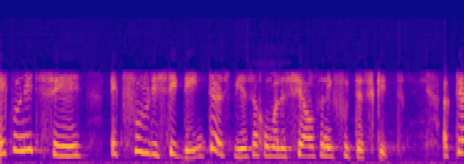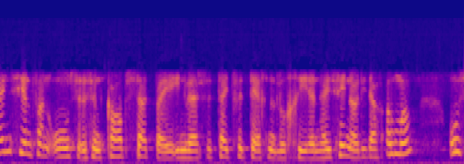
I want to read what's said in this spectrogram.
Ek wil net sê ek voel die studente is besig om hulle self in die voet te skiet. 'n Klein seun van ons is in Kaapstad by Universiteit vir Tegnologie en hy sê nou die dag ouma, ons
